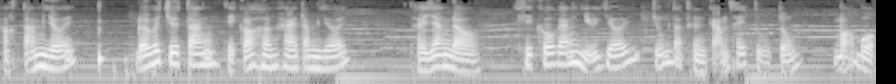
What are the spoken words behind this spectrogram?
hoặc 8 giới. Đối với chư tăng thì có hơn 200 giới. Thời gian đầu, khi cố gắng giữ giới, chúng ta thường cảm thấy tù túng, bó buộc,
